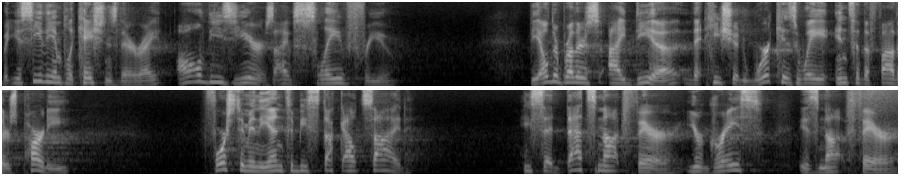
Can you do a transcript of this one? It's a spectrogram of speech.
But you see the implications there, right? All these years I've slaved for you. The elder brother's idea that he should work his way into the father's party forced him in the end to be stuck outside. He said, That's not fair. Your grace is not fair.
